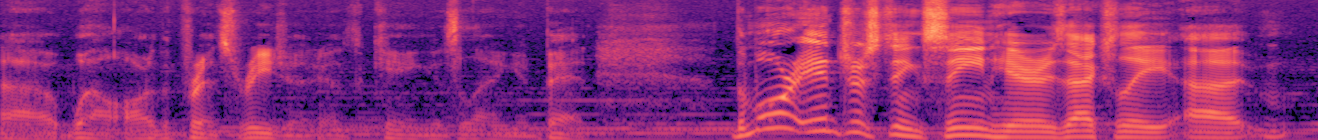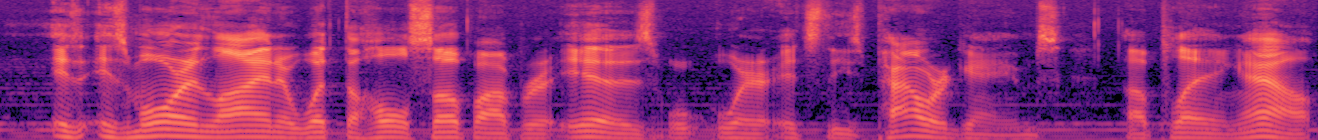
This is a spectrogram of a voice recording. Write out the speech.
Uh, well, or the prince regent, as the king is laying in bed. The more interesting scene here is actually uh, is, is more in line of what the whole soap opera is, where it's these power games uh, playing out,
